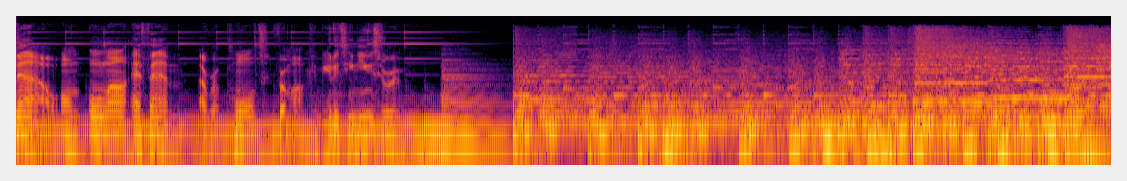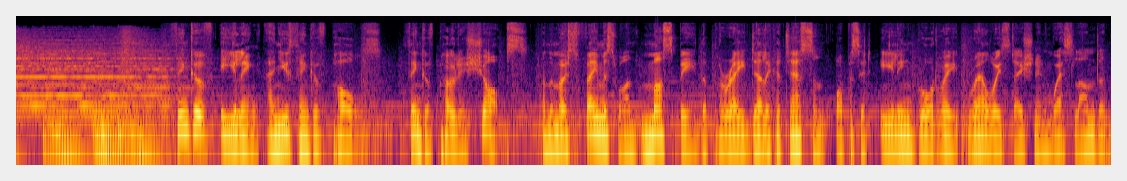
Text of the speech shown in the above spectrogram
Now on All Our FM, a report from our community newsroom. Think of Ealing and you think of Poles. Think of Polish shops, and the most famous one must be the Parade Delicatessen opposite Ealing Broadway railway station in West London.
